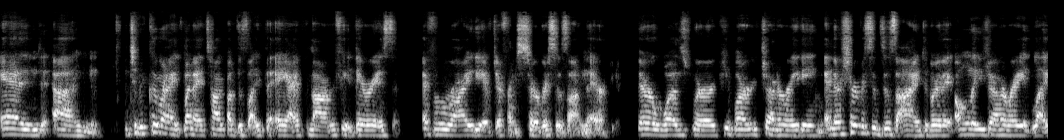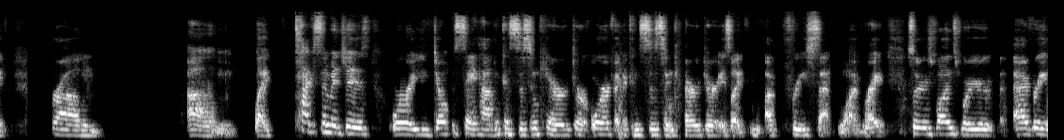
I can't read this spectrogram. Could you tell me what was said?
And um, to be clear, when I when I talk about this, like the AI pornography, there is a variety of different services on there. There are ones where people are generating, and their service is designed where they only generate like from um, like text images, or you don't say have a consistent character, or if a consistent character is like a preset one, right? So there's ones where you're every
